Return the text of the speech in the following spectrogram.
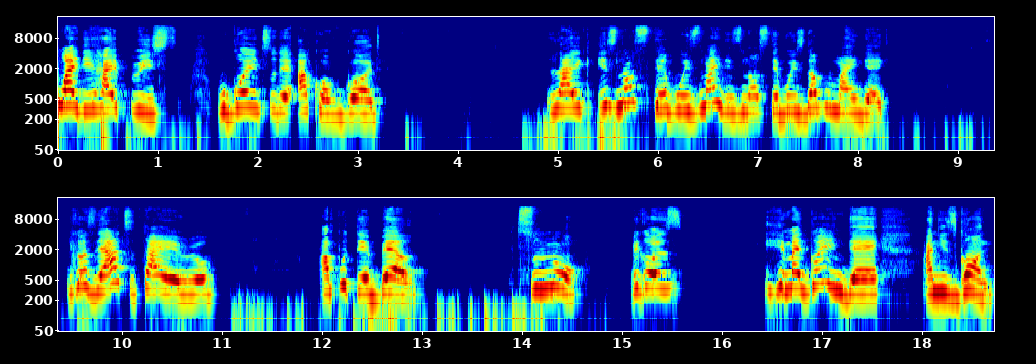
while the high priest will go into the ark of God, like it's not stable, his mind is not stable, he's double minded. Because they had to tie a rope and put a bell to know. Because he might go in there and he's gone.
